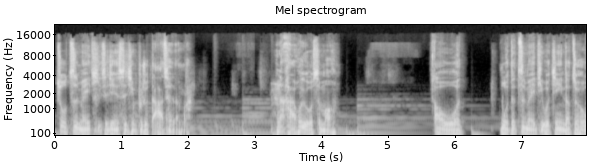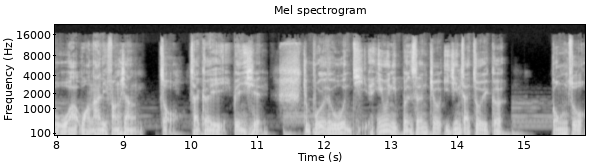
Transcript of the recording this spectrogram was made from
做自媒体这件事情不就达成了吗？那还会有什么？哦，我我的自媒体我经营到最后，我要往哪里方向走才可以变现？就不会有这个问题，因为你本身就已经在做一个工作，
